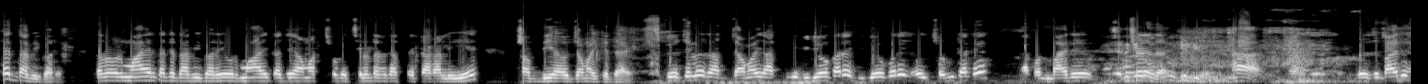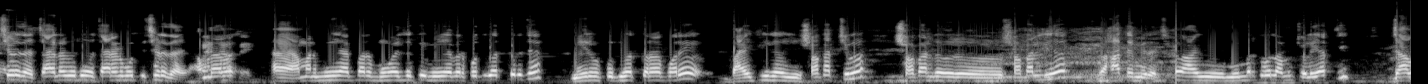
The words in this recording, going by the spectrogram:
ফের দাবি করে। তারপর ওর মায়ের কাছে দাবি করে ওর মায়ের কাছে আমার ছোট ছেলেটার কাছ থেকে টাকা নিয়ে সব দিয়ে ওর জামাইকে দেয়। রাত জামাই রাত্রি ভিডিও করে ভিডিও করে ওই ছবিটাকে এখন বাইরে ছেড়ে দেয়। হ্যাঁ। বাইরে ছেড়ে দেয় চায়না ভিডিও চায়নার মধ্যে ছেড়ে দেয়। আমরা হ্যাঁ আমার মেয়ে একবার মোবাইল দেখে মেয়ে একবার প্রতিবাদ করেছে। মেয়ের প্রতিবাদ করার পরে বাইকের সকাল ছিল সকাল সকাল নিয়ে হাতে মেরেছে। আমি মেম্বারকে বললাম আমি চলে যাচ্ছি। যাও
